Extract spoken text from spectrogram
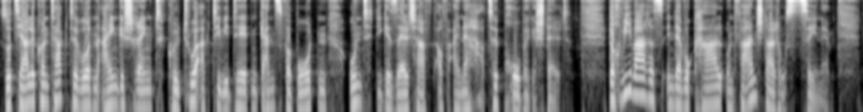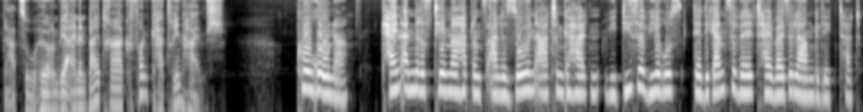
Soziale Kontakte wurden eingeschränkt, Kulturaktivitäten ganz verboten und die Gesellschaft auf eine harte Probe gestellt. Doch wie war es in der Vokal- und Veranstaltungsszene? Dazu hören wir einen Beitrag von Katrin Heimsch. Corona. Kein anderes Thema hat uns alle so in Atem gehalten wie dieser Virus, der die ganze Welt teilweise lahmgelegt hat.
